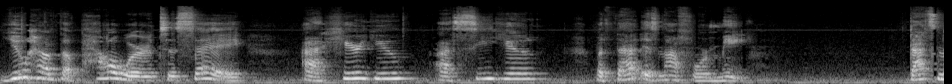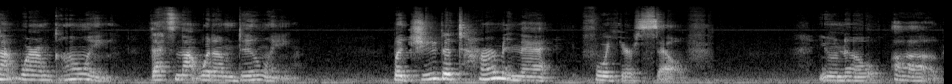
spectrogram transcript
You have the power to say, I hear you, I see you, but that is not for me. That's not where I'm going. That's not what I'm doing. But you determine that for yourself. You know, uh,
